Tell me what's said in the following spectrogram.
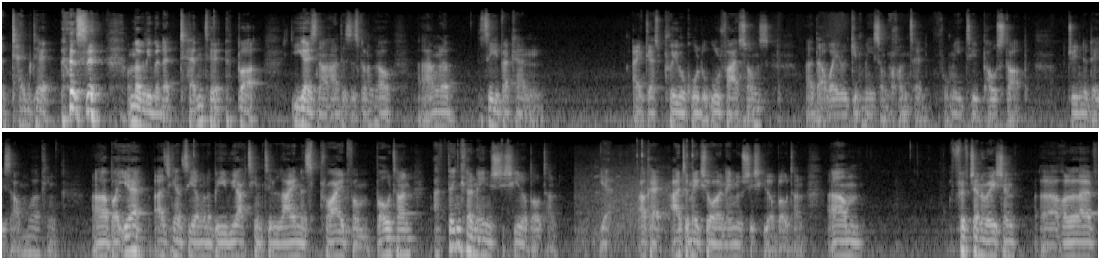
attempt it. I'm not gonna even attempt it, but you guys know how this is gonna go. I'm gonna see if I can, I guess, pre-record all five songs. Uh, that way, it'll give me some content for me to post up during the days that I'm working. Uh, but yeah, as you can see, I'm gonna be reacting to Lioness Pride from Botan. I think her name is Shishiro Botan. Yeah, okay. I had to make sure her name was Shishiro Botan. Um, fifth generation, uh, Hololive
